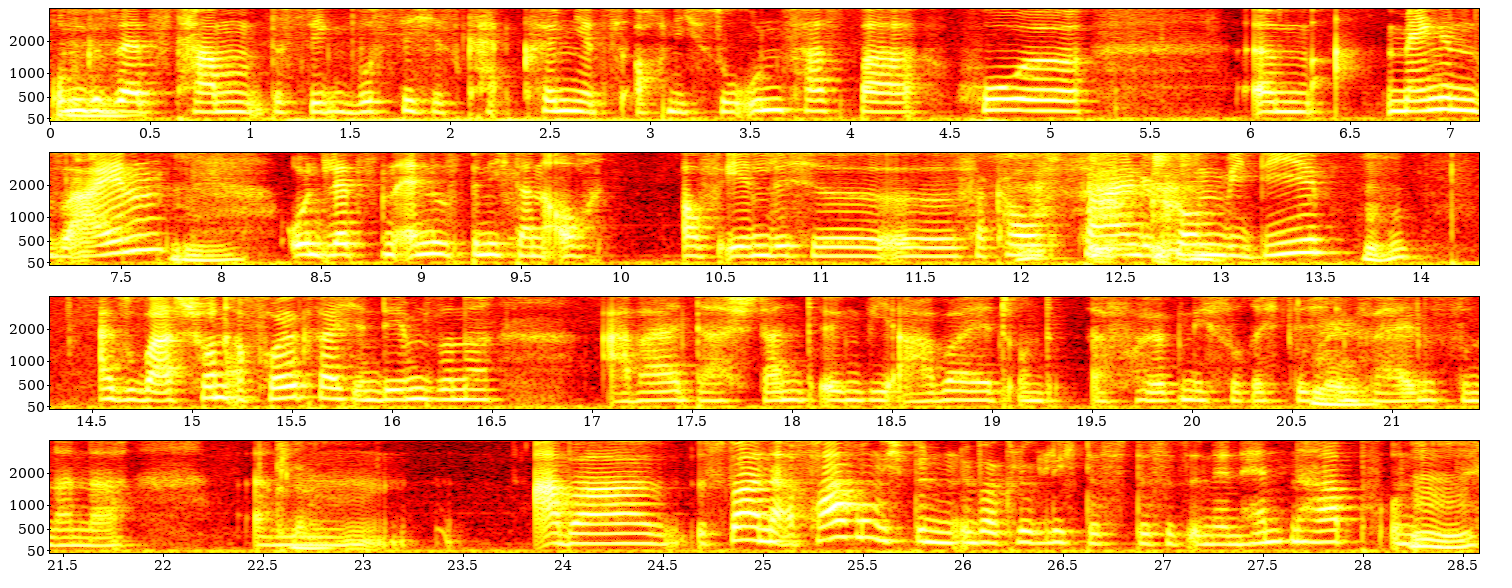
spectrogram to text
umgesetzt haben. Deswegen wusste ich, es können jetzt auch nicht so unfassbar hohe ähm, Mengen sein. Und letzten Endes bin ich dann auch auf ähnliche äh, Verkaufszahlen gekommen wie die. Also war es schon erfolgreich in dem Sinne, aber da stand irgendwie Arbeit und Erfolg nicht so richtig Nee. im Verhältnis zueinander. Klar. Aber es war eine Erfahrung. Ich bin überglücklich, dass ich das jetzt in den Händen habe. Und Mhm.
